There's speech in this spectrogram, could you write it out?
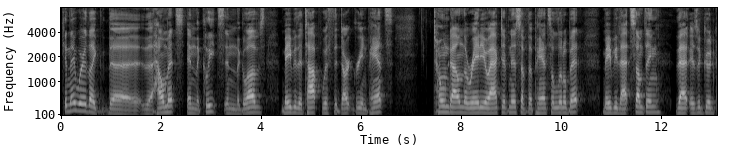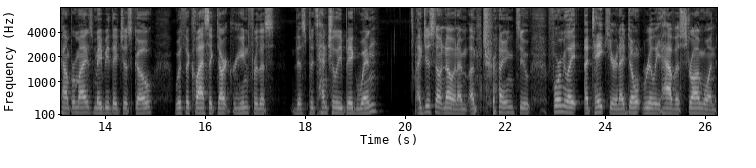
Can they wear like the the helmets and the cleats and the gloves? maybe the top with the dark green pants, tone down the radioactiveness of the pants a little bit. Maybe that's something that is a good compromise. Maybe they just go with the classic dark green for this this potentially big win. I just don't know and I'm I'm trying to formulate a take here and I don't really have a strong one.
